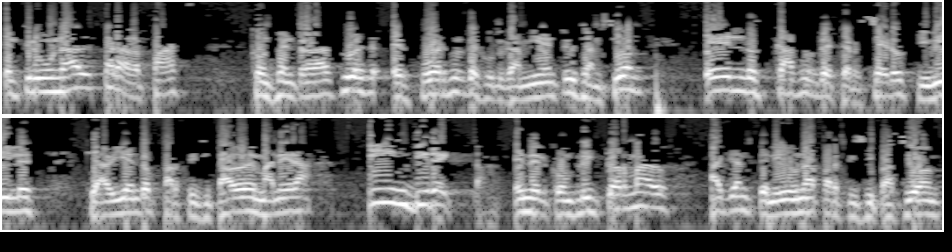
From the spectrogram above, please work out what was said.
El Tribunal para la Paz concentrará sus esfuerzos de juzgamiento y sanción en los casos de terceros civiles que habiendo participado de manera indirecta en el conflicto armado hayan tenido una participación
